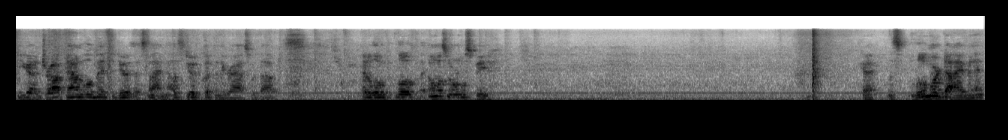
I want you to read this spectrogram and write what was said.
If you gotta drop down a little bit to do it, that's fine. Now let's do a clip in the grass without, at a little, little, almost normal speed. A little more dive in it,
